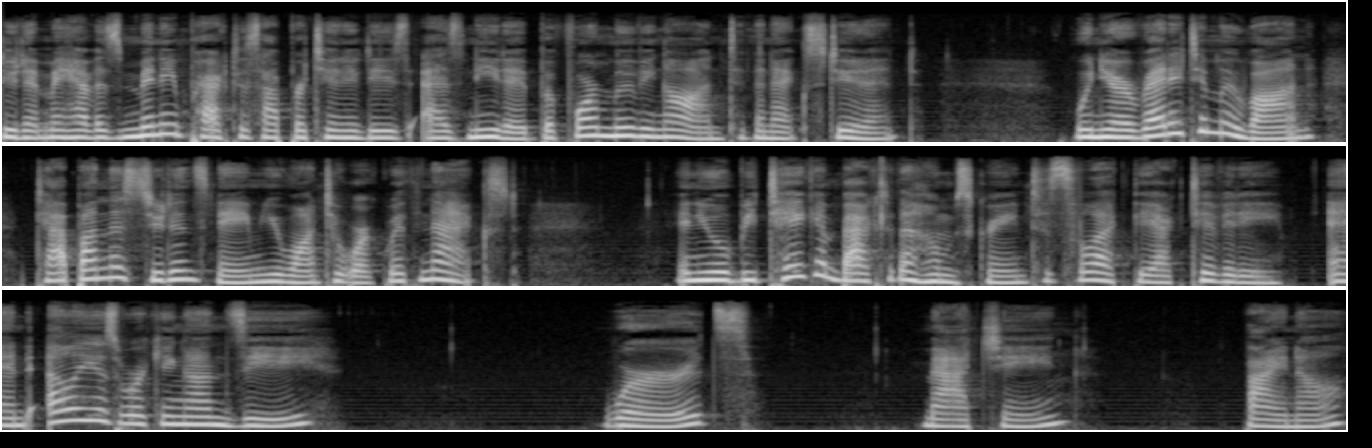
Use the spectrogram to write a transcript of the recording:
Student may have as many practice opportunities as needed before moving on to the next student. When you are ready to move on, tap on the student's name you want to work with next, and you will be taken back to the home screen to select the activity. And Ellie is working on Z, words, matching, final,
